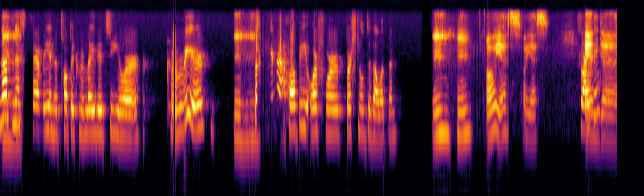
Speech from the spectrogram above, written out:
not mm-hmm. necessarily in a topic related to your career, mm-hmm. but in a hobby or for personal development. Mm-hmm. Oh yes, oh yes. So I think uh,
